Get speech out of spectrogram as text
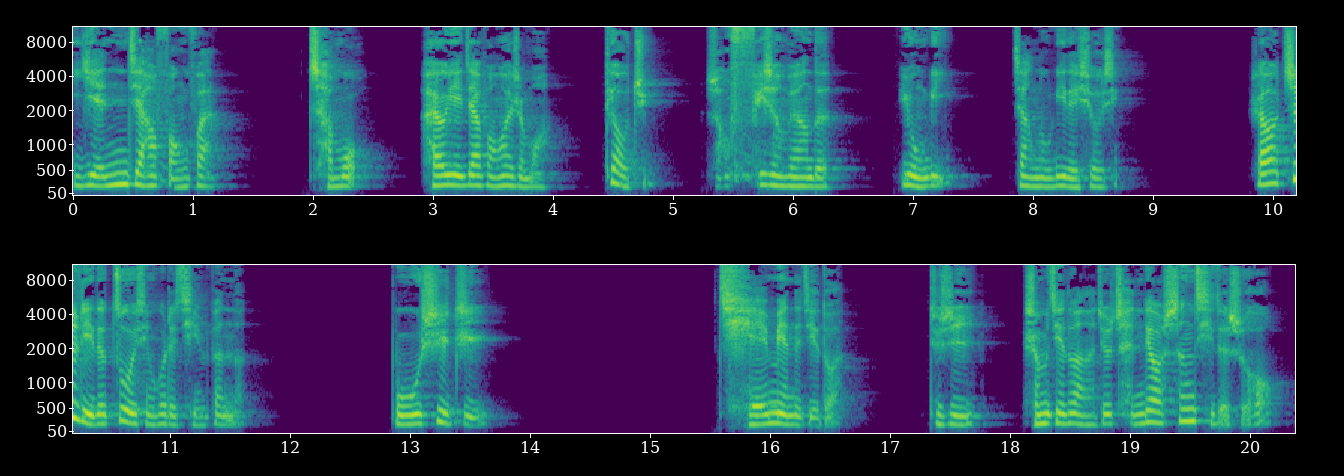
严加防范沉默，还要严加防范什么调举，然后非常非常的用力，这样努力的修行。然后这里的坐行或者勤奋呢？不是指前面的阶段，就是什么阶段呢？就是沉调升起的时候，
